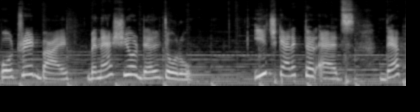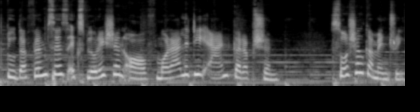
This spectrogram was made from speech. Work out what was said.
portrayed by Benicio del Toro. Each character adds depth to the film's exploration of morality and corruption. Social commentary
